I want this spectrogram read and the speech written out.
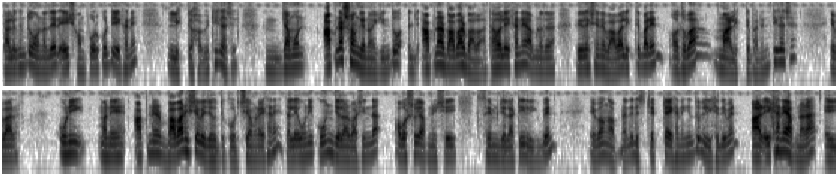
তাহলে কিন্তু ওনাদের এই সম্পর্কটি এখানে লিখতে হবে, ঠিক আছে? যেমন আপনার সঙ্গে নয় কিন্তু আপনার বাবার বাবা, তাহলে এখানে আপনাদের রিলেশনে বাবা লিখতে পারেন অথবা মা লিখতে পারেন, ঠিক আছে? এবার উনি মানে আপনার বাবার হিসেবে যেহেতু করছি আমরা এখানে, তাহলে উনি কোন জেলার বাসিন্দা, অবশ্যই আপনি সেই সেম জেলাটি লিখবেন এবং আপনাদের স্টেটটা এখানে কিন্তু লিখে দেবেন। আর এখানে আপনারা এই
